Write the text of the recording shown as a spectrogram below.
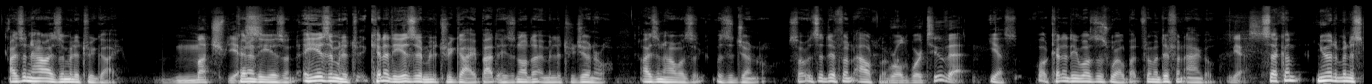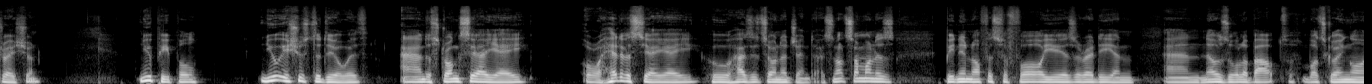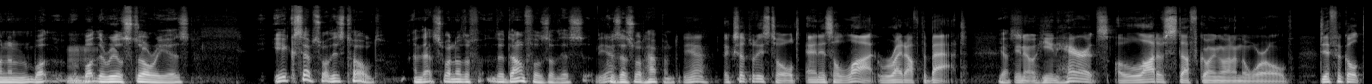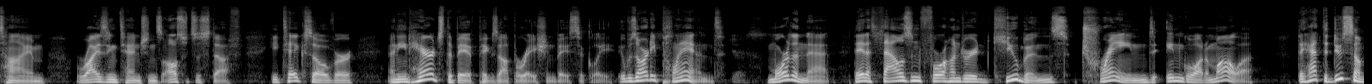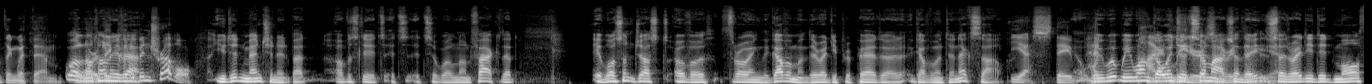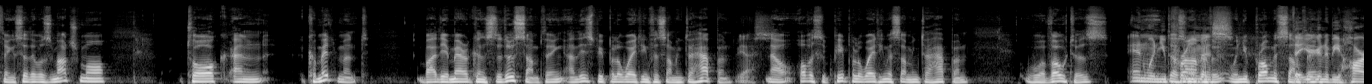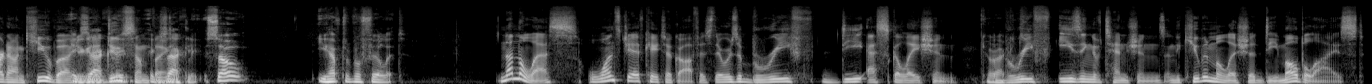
Eisenhower is a military guy. Much, yes. Kennedy isn't. He is a military. Kennedy is a military guy, but he's not a military general. Eisenhower was a, was a general, so it's a different outlook. World War II vet. Yes, well, Kennedy was as well, but from a different angle. Yes. Second, new administration, new people, new issues to deal with, and a strong CIA or head of a CIA who has its own agenda. It's not someone who's been in office for four years already and and knows all about what's going on and what mm-hmm. what the real story is. He accepts what he's told, and that's one of the, the downfalls of this because that's what happened. Yeah, accept what he's told, and it's a lot right off the bat. Yes. You know, he inherits a lot of stuff going on in the world, difficult time, rising tensions, all sorts of stuff. He takes over and he inherits the Bay of Pigs operation, basically. It was already planned. More than that, they had 1,400 Cubans trained in Guatemala. They had to do something with them. Well, or not they could that- have been trouble. You didn't mention it, but obviously it's it's it's a well known fact that it wasn't just overthrowing the government. They already prepared a government in exile. Yes, they. we, we, we won't go into it so leaders and much, and they everything, so they already did more things. So there was much more talk and commitment by the Americans to do something, and these people are waiting for something to happen. Yes. Now, obviously, people are waiting for something to happen who are voters. And when you Doesn't matter promise when you promise something that you're going to be hard on Cuba and you're going to do something, Exactly. So you have to fulfill it. Nonetheless, once JFK took office, there was a brief de escalation, a brief easing of tensions, and the Cuban militia demobilized.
